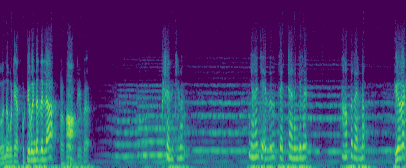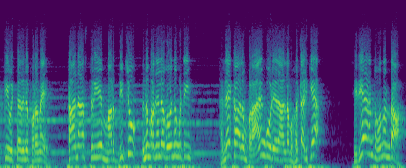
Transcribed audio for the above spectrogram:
കുന്നുകുട്ടി കുട്ടി ആ കുട്ടി ഇപ്പൊ- ക്ഷമിക്കണം. ഞാൻ ചെയ്തത് തെറ്റാണെങ്കിൽ മാപ്പ് തരണം ഇറക്കി വിട്ടതിന് പുറമെ താൻ ആ സ്ത്രീയെ മർദ്ദിച്ചു എന്നും പറഞ്ഞല്ലോ ഗോവിന്ദൻകുട്ടി. എന്നെക്കാളും പ്രായം കൂടിയ ഒരാളുടെ മുഖത്തടിക്കുക. ശരിയാണെന്ന് തോന്നുന്നുണ്ടോ?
